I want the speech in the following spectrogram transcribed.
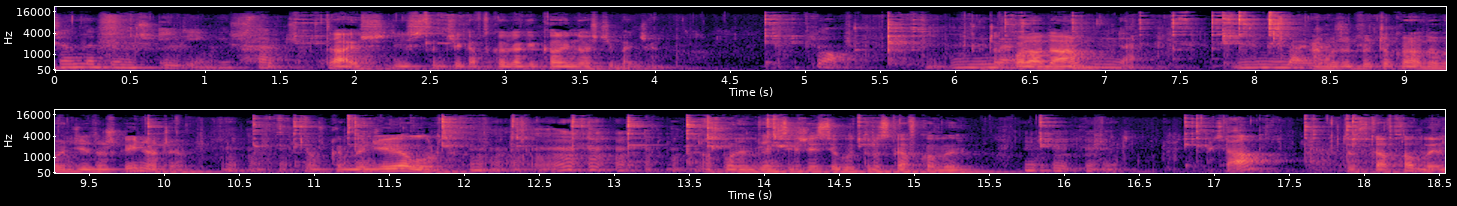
Żadne binge eating, już starczy. Tak, już, już jestem ciekaw tylko w jakiej kolejności będzie. Co? Czekolada. Nie. Mm, A może przed czekoladą będzie troszkę inaczej. Na przykład będzie jogurt. A powiem więcej, że jest jogurt truskawkowy. Co? Truskawkowy.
